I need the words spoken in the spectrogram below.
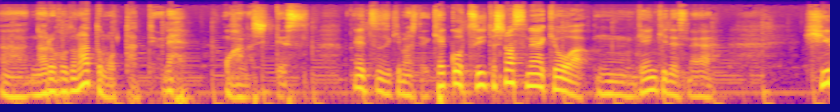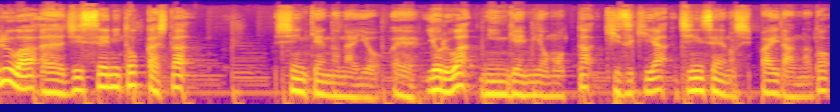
あなるほどなと思ったっていうね。お話です。え続きまして結構ツイートしますね今日は、うん、元気ですね。昼は、えー、実践に特化した真剣な内容、えー、夜は人間味を持った気づきや人生の失敗談など、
